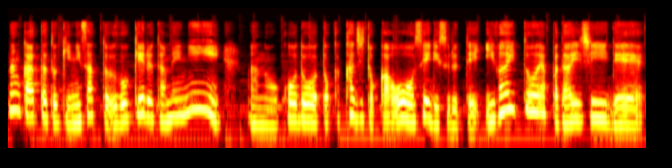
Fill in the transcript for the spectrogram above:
なんかあった時にさっと動けるために、あの、行動とか家事とかを整理するって意外とやっぱ大事で、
